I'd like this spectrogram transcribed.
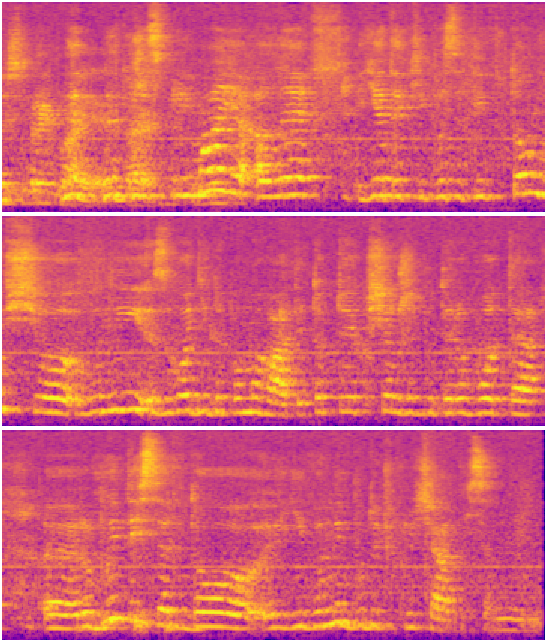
Не сприймає, не, не дуже сприймає, але є такий позитив в тому, що вони згодні допомагати. Тобто, якщо вже буде робота е, робитися, то і вони будуть включатися в неї.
